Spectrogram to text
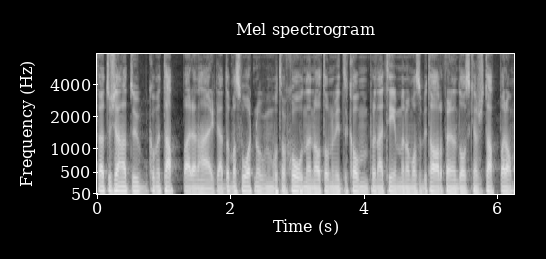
För att du känner att du kommer tappa den här, att de har svårt nog med motivationen och att om de inte kommer på den här timmen och måste betala för den, då så kanske tappar dem.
